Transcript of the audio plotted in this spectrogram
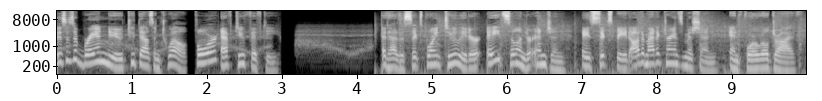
This is a brand new 2012 Ford F-250. It has a 6.2-liter, eight-cylinder engine, a six-speed automatic transmission, and four-wheel drive.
